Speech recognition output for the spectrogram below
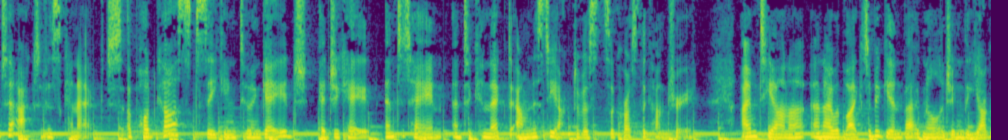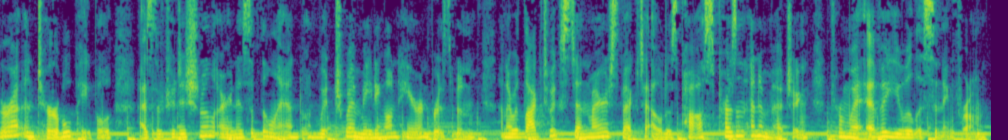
to Activist Connect, a podcast seeking to engage, educate, entertain, and to connect Amnesty activists across the country. I'm Tiana, and I would like to begin by acknowledging the Yagara and Turrbal people as the traditional owners of the land on which we're meeting on here in Brisbane, and I would like to extend my respect to elders past, present, and emerging from wherever you are listening from,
